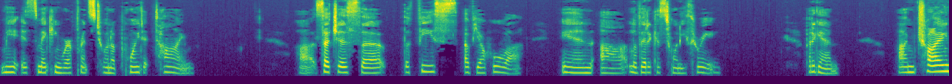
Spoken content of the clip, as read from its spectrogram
me is making reference to an appointed time, uh, such as the the feasts of Yahuwah in uh, Leviticus 23. But again, I'm trying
